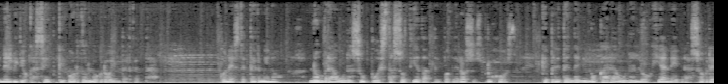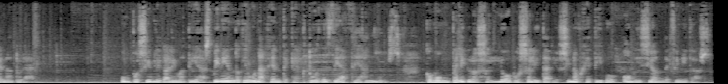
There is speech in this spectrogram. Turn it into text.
en el videocassette que Gordon logró interceptar. Con este término, nombra a una supuesta sociedad de poderosos brujos que pretenden invocar a una logia negra sobrenatural. Un posible galimatías viniendo de un agente que actúa desde hace años como un peligroso lobo solitario sin objetivo o misión definidos.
